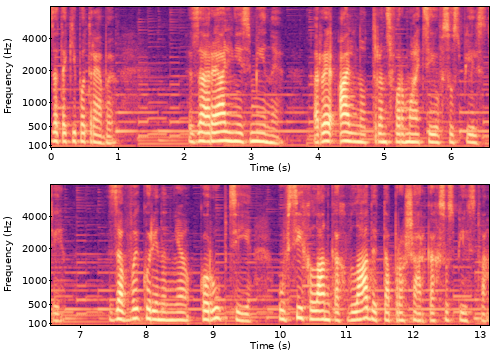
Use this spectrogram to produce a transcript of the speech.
за такі потреби. за реальні зміни, реальну трансформацію в суспільстві, за викорінення корупції у всіх ланках влади та прошарках суспільства,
